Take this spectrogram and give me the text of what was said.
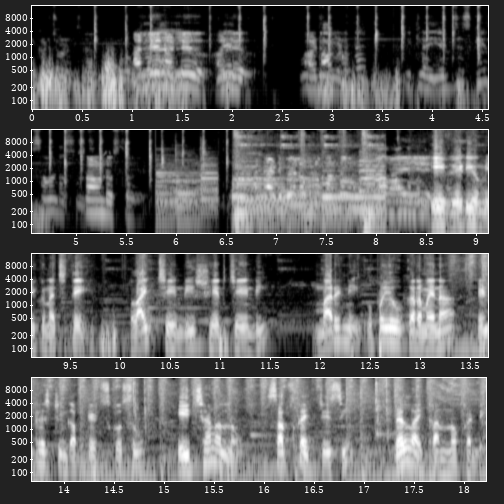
ఇక్కడ చూడండి సార్. ఆడింది మేడం. ఇట్లా ఎడ్జెస్కి సౌండ్ వస్తుంది. సౌండ్ వస్తుంది. ఈ వీడియో మీకు నచ్చితే లైక్ చేయండి షేర్ చేయండి. మరిన్ని ఉపయోగకరమైన ఇంట్రెస్టింగ్ అప్డేట్స్ కోసం ఈ ఛానల్ను సబ్స్క్రైబ్ చేసి బెల్ ఐకాన్ నొక్కండి.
